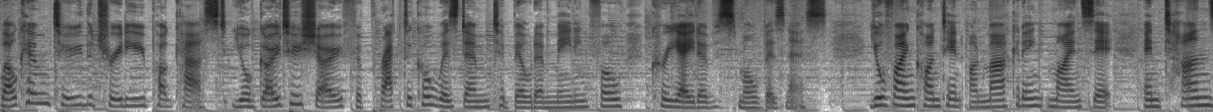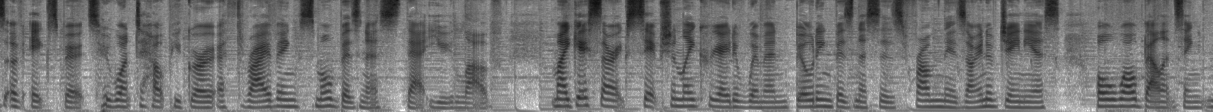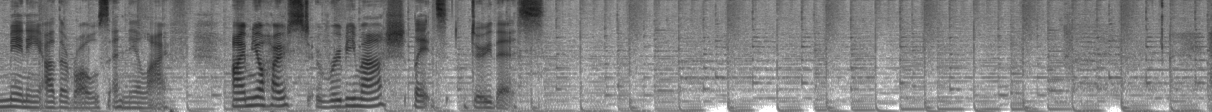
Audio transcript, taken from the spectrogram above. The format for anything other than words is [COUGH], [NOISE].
Welcome to the True to You podcast, your go to show for practical wisdom to build a meaningful, creative small business. You'll find content on marketing, mindset, and tons of experts who want to help you grow a thriving small business that you love. My guests are exceptionally creative women building businesses from their zone of genius, all while balancing many other roles in their life. I'm your host, Ruby Marsh. Let's do this.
